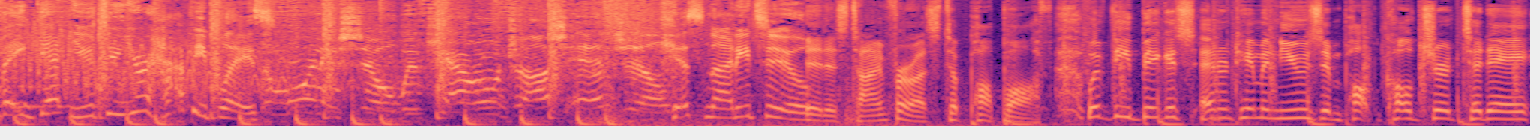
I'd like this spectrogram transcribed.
they get you to your happy place. The morning show with Carol, Josh, and Jill. Kiss 92. It is time for us to pop off with the biggest entertainment news in pop culture today.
